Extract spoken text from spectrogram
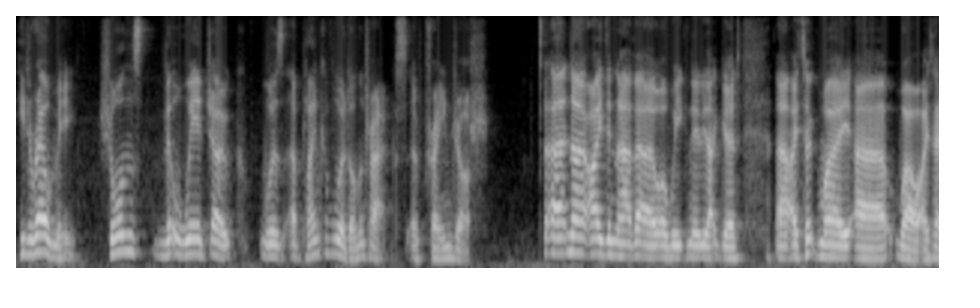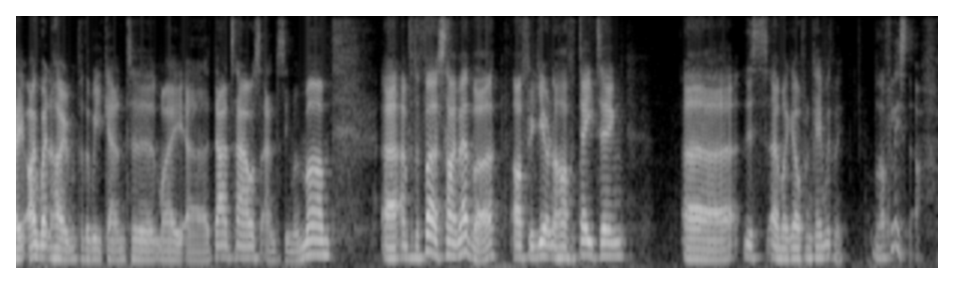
He derailed me. Sean's little weird joke was a plank of wood on the tracks of Train Josh. Uh, no, I didn't have a, a week nearly that good. Uh, I took my uh, well, I say I went home for the weekend to my uh, dad's house and to see my mum. Uh, and for the first time ever, after a year and a half of dating, uh, this uh, my girlfriend came with me. Lovely stuff.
